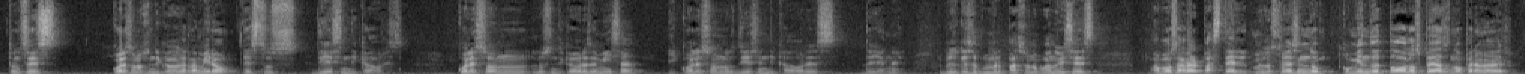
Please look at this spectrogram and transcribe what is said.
Entonces, ¿cuáles son los indicadores de Ramiro? Estos 10 indicadores. ¿Cuáles son los indicadores de Misa? ¿Y cuáles son los 10 indicadores de Yanel? Yo pienso que es el primer paso, ¿no? Cuando dices, vamos a agarrar el pastel, me lo estoy haciendo comiendo de todos los pedazos. No, espérame, a ver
